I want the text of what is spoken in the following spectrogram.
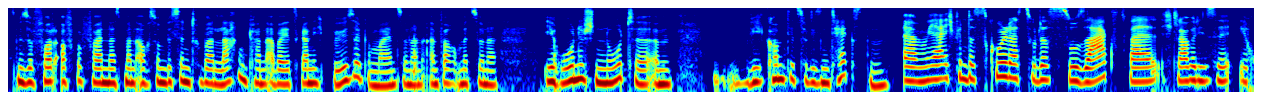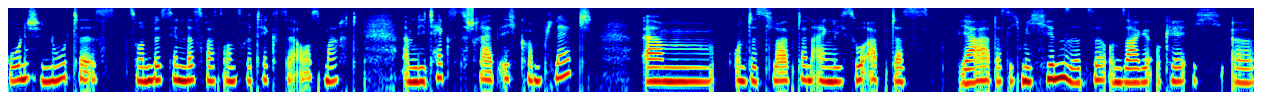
ist mir sofort aufgefallen, dass man auch so ein bisschen drüber lachen kann, aber jetzt gar nicht böse gemeint, sondern einfach mit so einer ironischen Note. Ähm, wie kommt ihr zu diesen Texten? Ähm, ja, ich finde es das cool, dass du das so sagst, weil ich glaube, diese ironische Note ist so ein bisschen das, was unsere Texte ausmacht. Ähm, die Texte schreibe ich komplett ähm, und es läuft dann eigentlich so ab, dass ja, dass ich mich hinsetze und sage, okay, ich äh,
